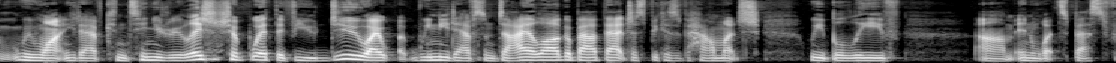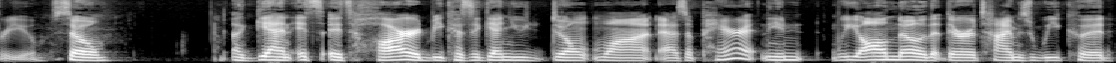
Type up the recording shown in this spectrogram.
we want you to have continued relationship with. If you do, I, we need to have some dialogue about that, just because of how much we believe um, in what's best for you. So again, it's it's hard because again, you don't want as a parent. You, we all know that there are times we could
